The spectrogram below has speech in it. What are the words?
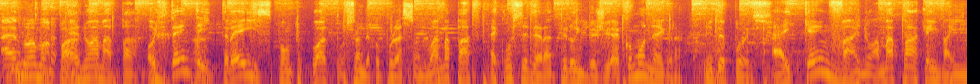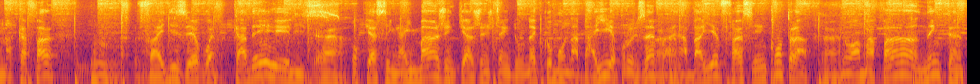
É no Amapá? É no Amapá. 83,4% da população do Amapá é considerada pelo IBGE como negra. E depois? Aí quem vai no Amapá, quem vai em Macapá, vai dizer, ué, cadê eles? É. Porque assim, a imagem que a gente tem do negro, como na Bahia, por exemplo, na Bahia é fácil encontrar. No Amapá, nem tanto.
